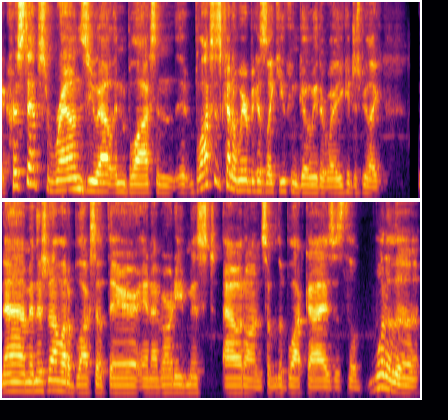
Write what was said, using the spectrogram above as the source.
Kristaps rounds you out in blocks, and it- blocks is kind of weird because like you can go either way. You could just be like, "Nah, man, there's not a lot of blocks out there," and I've already missed out on some of the block guys. As the one of the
